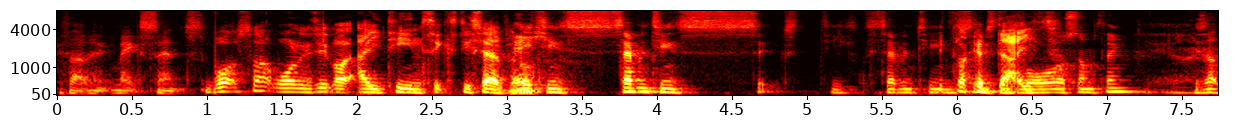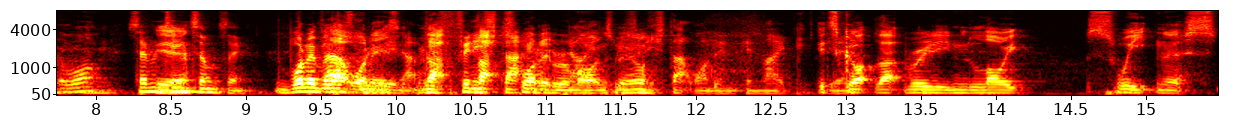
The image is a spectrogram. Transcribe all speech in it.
If that makes sense. What's that one? Is it like 1867? 18, 1760, 1764 like or something. Is that the one? 17 Yeah. something. Whatever That's that one really is, nice. That- finished that's that what it reminds night. me We of. finished that one in, in like. It's yeah. got that really light sweetness.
